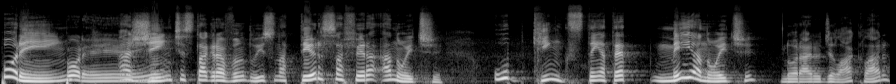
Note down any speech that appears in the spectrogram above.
Porém, Porém- a gente está gravando isso na terça-feira à noite. O Kings tem até meia-noite, no horário de lá, claro,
